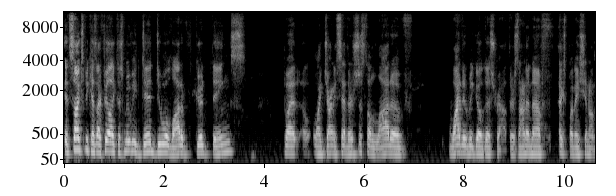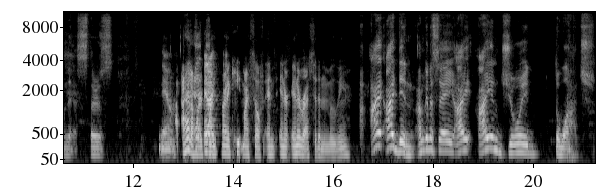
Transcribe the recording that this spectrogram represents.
it sucks because I feel like this movie did do a lot of good things, but uh, like Johnny said, there's just a lot of why did we go this route? There's not enough explanation on this. There's Yeah. I had a hard time I- trying to keep myself in, inter- interested in the movie. I I didn't. I'm gonna say I I enjoyed the watch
